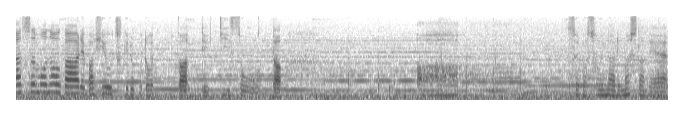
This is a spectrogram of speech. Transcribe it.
やすものがあれば火をつけることができそうだ。あー。そういえばそういうのありましたね。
